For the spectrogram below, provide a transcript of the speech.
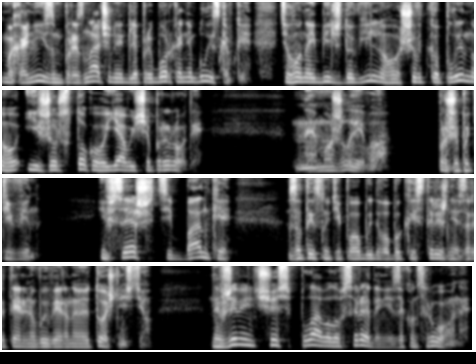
Механізм призначений для приборкання блискавки, цього найбільш довільного, швидкоплинного і жорстокого явища природи. Неможливо, прошепотів він. І все ж ці банки, затиснуті по обидва боки стрижня з ретельно вивіреною точністю. Невже він щось плавало всередині, законсервоване?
